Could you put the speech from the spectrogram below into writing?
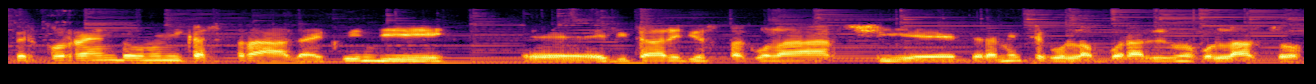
percorrendo un'unica strada e quindi eh, evitare di ostacolarci e veramente collaborare l'uno con l'altro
